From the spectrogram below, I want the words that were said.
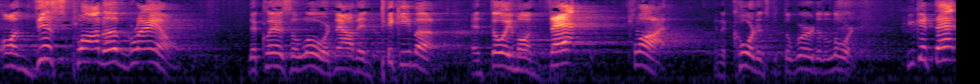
on this plot of ground declares the Lord. Now then, pick him up and throw him on that plot in accordance with the word of the Lord. You get that?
